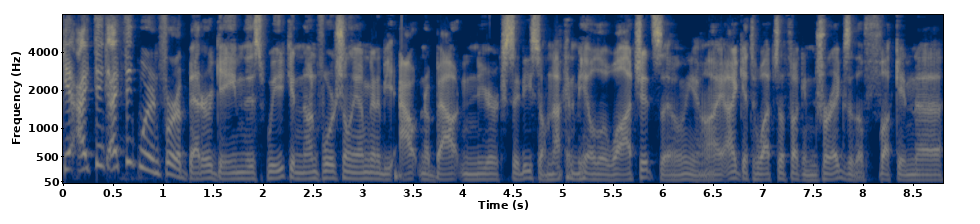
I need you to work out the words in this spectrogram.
yeah, I think I think we're in for a better game this week, and unfortunately, I'm going to be out and about in New York City, so I'm not going to be able to watch it. So you know, I, I, get to watch the fucking dregs of the fucking uh,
